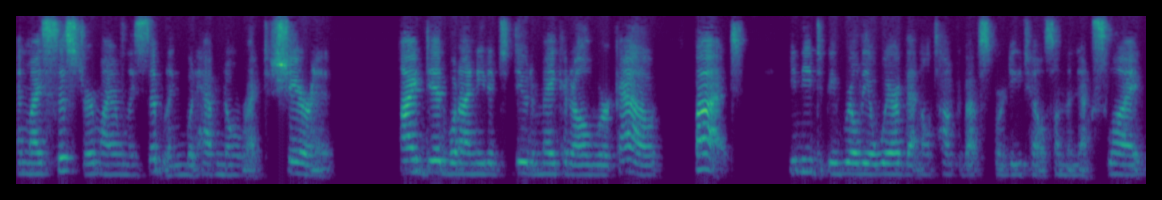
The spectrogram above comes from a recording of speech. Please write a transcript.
And my sister, my only sibling, would have no right to share in it. I did what I needed to do to make it all work out. But you need to be really aware of that. And I'll talk about some more details on the next slide.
